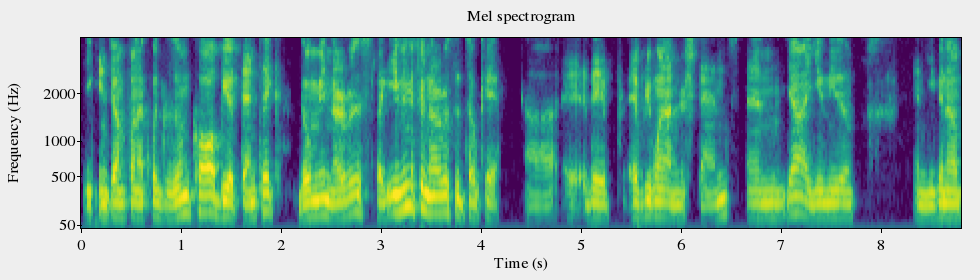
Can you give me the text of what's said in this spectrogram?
You can jump on a quick Zoom call, be authentic, don't be nervous. Like, even if you're nervous, it's okay. Uh, they, everyone understands. And yeah, you need them and you're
